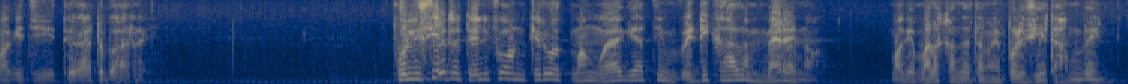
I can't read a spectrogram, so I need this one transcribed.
මගේ ජීවිතය ඔයාට බාරයි. පොලිසියට ටෙලිෆෝන් කරුවොත් මං ඔයාගේ අතින් වෙඩි කාලා මැරෙනවා. මගේ මලකඳ තමයි පොලිසියට හම්බ වෙන්නේ.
